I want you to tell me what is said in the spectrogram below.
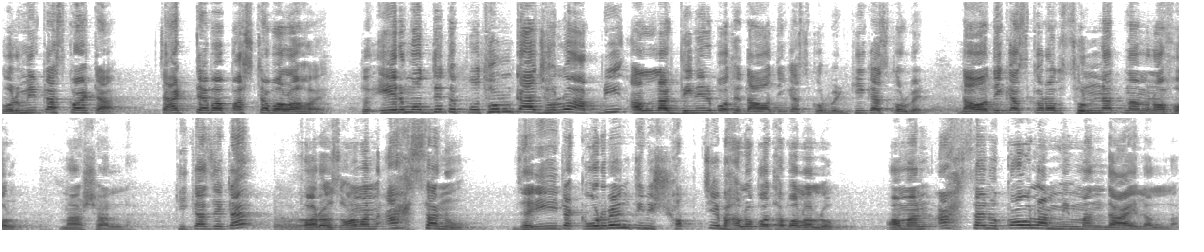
কর্মীর কাজ কয়টা? চারটা বা পাঁচটা বলা হয়। তো এর মধ্যে তো প্রথম কাজ হলো আপনি আল্লাহর দিনের পথে দাওয়াতি কাজ করবেন। কি কাজ করবেন? দাওয়াতি কাজ করা সুন্নাত নাম নফল। মাশাল্লাহ কি কাজ এটা? ফরজ। অমান আহসানু। যিনি এটা করবেন, তিনি সবচেয়ে ভালো কথা বলা লোক। অমান আহসানু কৌলাম মিম্মান দা আল্লাহ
